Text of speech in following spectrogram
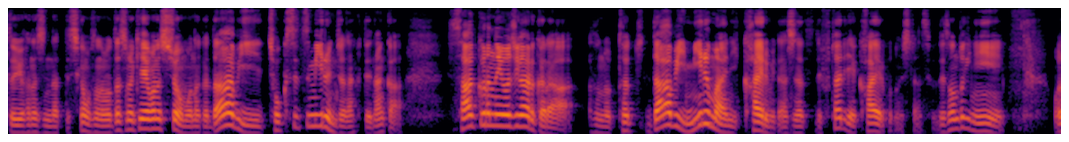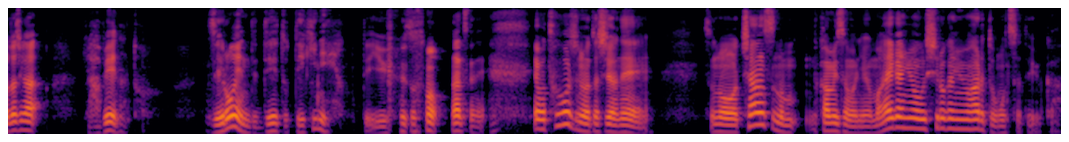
という話になってしかもその私の競馬の師匠もなんかダービー直接見るんじゃなくてなんかサークルの用事があるからそのダービー見る前に帰るみたいな話になってて2人で帰ることにしたんですよ。でその時に私がやべえなと。0円でデートできねえやんっていう そのなんですかね。やっぱ当時の私はねそのチャンスの神様には前髪も後ろ髪もあると思ってたというか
